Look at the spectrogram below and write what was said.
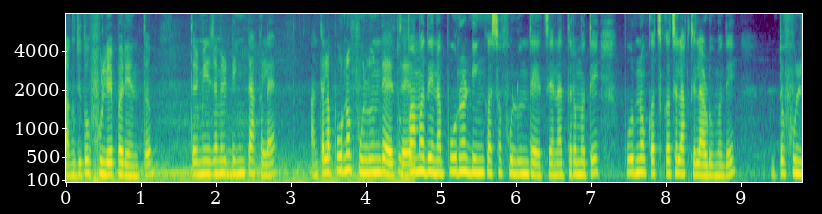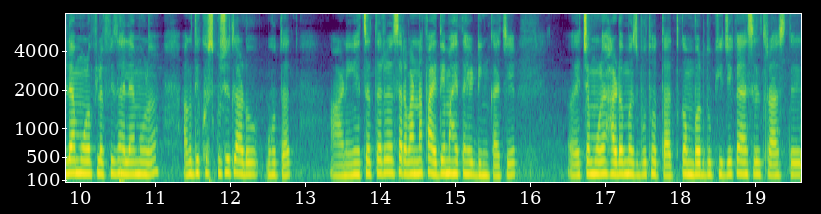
अगदी तो फुलेपर्यंत. तर मी याच्यामध्ये डिंक टाकला आहे आणि त्याला पूर्ण फुलून द्यायचं तुपामध्ये ना पूर्ण डिंक असा फुलून द्यायचं आहे ना तर मग ते पूर्ण कचकच लागते लाडूमध्ये. तो फुलल्यामुळं फ्लफी झाल्यामुळं अगदी खुसखुशीत लाडू होतात. आणि ह्याचं तर सर्वांना फायदे माहीत आहे डिंकाचे. याच्यामुळे हाडं मजबूत होतात कंबरदुखी जे काय असेल त्रास ते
